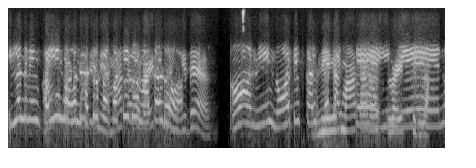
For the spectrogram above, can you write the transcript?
ಇಲ್ಲಾಂದ್ರೆ ನಿನ್ ಕೈಯಿಂದ ಒಂದ್ ಹತ್ತು ರೂಪಾಯಿ ಕೊಟ್ಟಿದ್ರೆ ಮಾತಾಡು ಹಾ ನೀನ್ ನೋಟಿಸ್ ಕಳ್ಸಿದ್ರೆ ಏನು.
